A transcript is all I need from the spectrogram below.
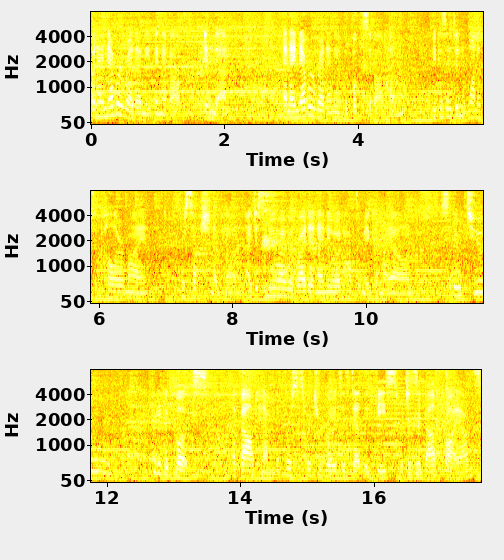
But I never read anything about in them, and I never read any of the books about him because I didn't want it to color my perception of him. I just knew I would write it, and I knew I would have to make it my own. So there are two pretty good books about him. The first is Richard Rhodes's Deadly Feast, which is about prions,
